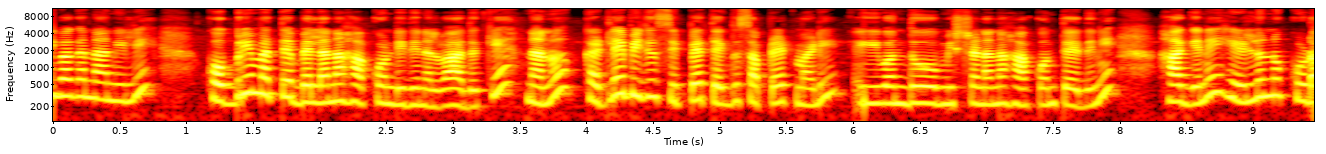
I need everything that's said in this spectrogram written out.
ಇವಾಗ ನಾನಿಲ್ಲಿ ಕೊಬ್ಬರಿ ಮತ್ತು ಬೆಲ್ಲನ ಹಾಕ್ಕೊಂಡಿದ್ದೀನಲ್ವ ಅದಕ್ಕೆ ನಾನು ಕಡಲೆ ಬೀಜದ ಸಿಪ್ಪೆ ತೆಗೆದು ಸಪ್ರೇಟ್ ಮಾಡಿ ಈ ಒಂದು ಮಿಶ್ರಣನ ಹಾಕ್ಕೊತಾ ಇದ್ದೀನಿ. ಹಾಗೆಯೇ ಎಳ್ಳನ್ನು ಕೂಡ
